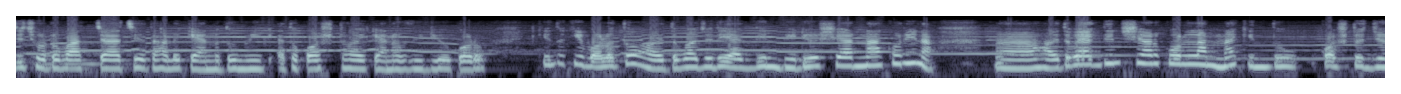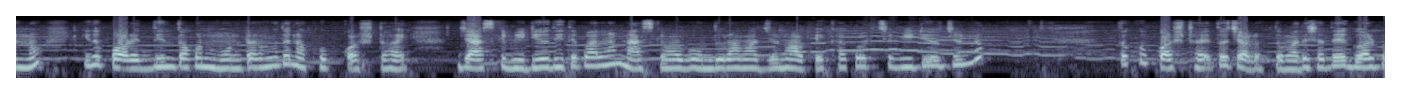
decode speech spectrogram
যে, ছোট বাচ্চা আছে, তাহলে কেন তুমি এত কষ্ট হয়? কেন ভিডিও করো? কিন্তু কি বলো তো হয়তোবা যদি একদিন ভিডিও শেয়ার না করি না হয়তোবা একদিন শেয়ার করলাম না কিন্তু কষ্টের জন্য, কিন্তু পরের দিন তখন মনটার মধ্যে না খুব কষ্ট হয়। যে আজকে ভিডিও দিতে পারলাম না, আজকে আমার বন্ধুরা আমার জন্য অপেক্ষা করছে ভিডিওর জন্য, তো খুব কষ্ট হয়। তো চলো, তোমাদের সাথে গল্প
